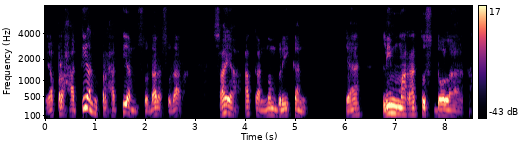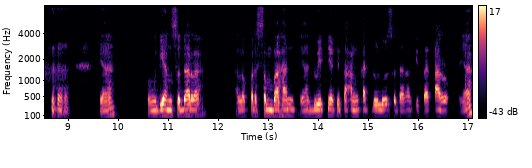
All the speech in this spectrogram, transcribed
Ya perhatian perhatian saudara-saudara saya akan memberikan ya 500 dolar. Ya kemudian saudara kalau persembahan ya duitnya kita angkat dulu, saudara kita taruh ya.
